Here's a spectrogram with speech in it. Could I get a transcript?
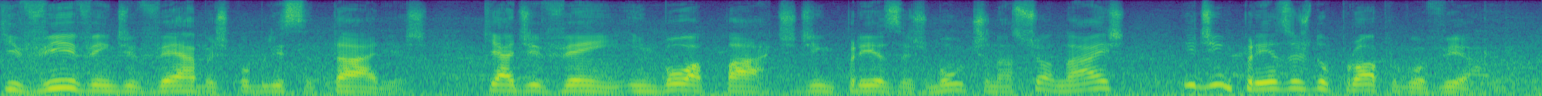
que vivem de verbas publicitárias que advêm, em boa parte, de empresas multinacionais e de empresas do próprio governo.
